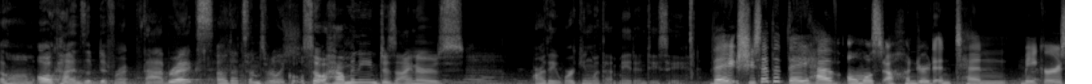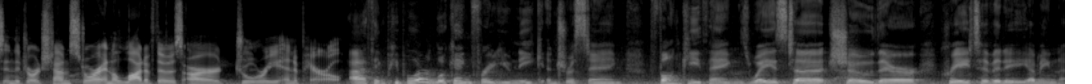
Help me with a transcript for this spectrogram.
um, all kinds of different fabrics. Oh, that sounds really cool. So how many designers are they working with at Made in DC? They she said that they have almost 110 makers in the Georgetown store and a lot of those are jewelry and apparel. I think people are looking for unique, interesting, funky things, ways to show their creativity. I mean,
